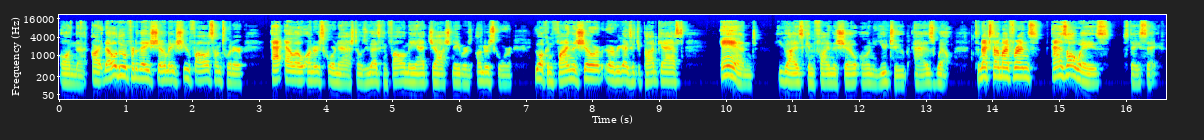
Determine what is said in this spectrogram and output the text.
on that. All right, that'll do it for today's show. Make sure you follow us on Twitter at LO underscore nationals. You guys can follow me at Josh Neighbors underscore. You all can find the show wherever you guys get your podcast, and you guys can find the show on YouTube as well. So next time, my friends, as always, stay safe.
